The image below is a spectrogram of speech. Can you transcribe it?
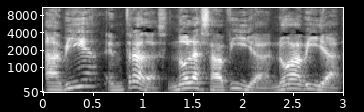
había entradas. No las había. No había.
